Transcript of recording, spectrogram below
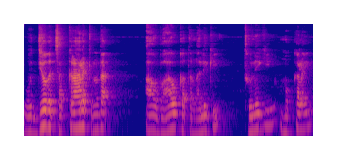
ఉద్యోగ చక్రాల కింద ఆ భావుకత నలిగి తునిగి ముక్కలై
